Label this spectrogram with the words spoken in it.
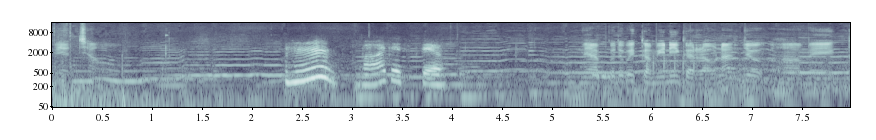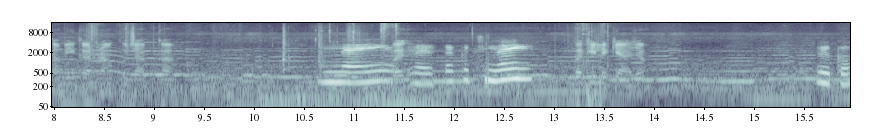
मैं अच्छा हूँ। हम्म बहुत अच्छे हो। मैं आपको तो कोई कमी नहीं कर रहा हूँ ना जो हाँ मैं कमी कर रहा हूँ कुछ आपका। नहीं वैसा कुछ नहीं। बगी लेके आ जाओ। रुको।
